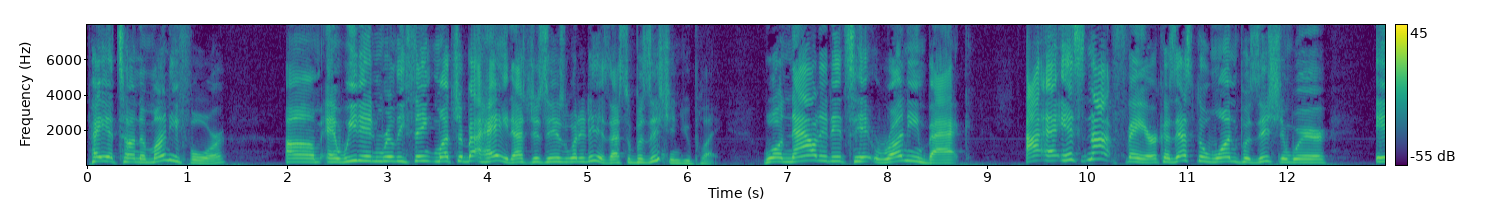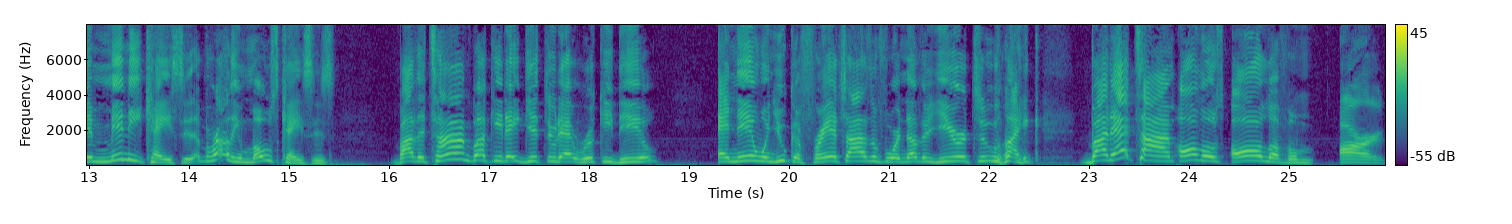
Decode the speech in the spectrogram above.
pay a ton of money for, um, and we didn't really think much about. Hey, that's just is what it is. That's the position you play. Well, now that it's hit running back, I- it's not fair because that's the one position where, in many cases, probably most cases, by the time Bucky they get through that rookie deal, and then when you can franchise them for another year or two, like by that time, almost all of them are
